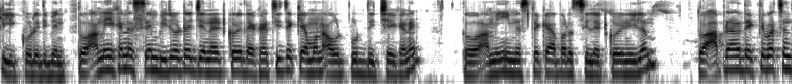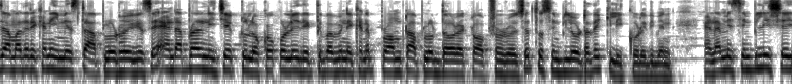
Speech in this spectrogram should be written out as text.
ক্লিক করে দিবেন। তো আমি এখানে সেম ভিডিওটা জেনারেট করে দেখাচ্ছি যে কেমন আউটপুট দিচ্ছে এখানে। তো আমি ইমেজটাকে আবারও সিলেক্ট করে নিলাম। তো আপনারা দেখতে পাচ্ছেন যে আমাদের এখানে ইমেজটা আপলোড হয়ে গেছে অ্যান্ড আপনারা নিচে একটু লক্ষ্য করলেই দেখতে পাবেন এখানে প্রম্পটা আপলোড দেওয়ার একটা অপশন রয়েছে। তো সিম্পলি ওটাতে ক্লিক করে দিবেন। অ্যান্ড আমি সিম্পলি সেই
